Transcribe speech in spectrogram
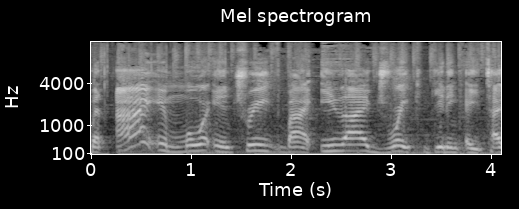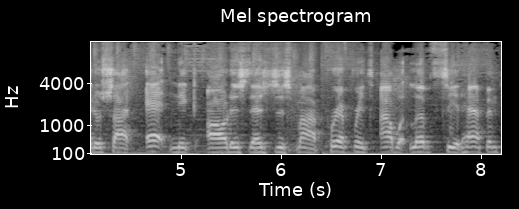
But I am more intrigued by Eli Drake getting a title shot at Nick Aldis. That's just my preference. I would love to see it happen.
